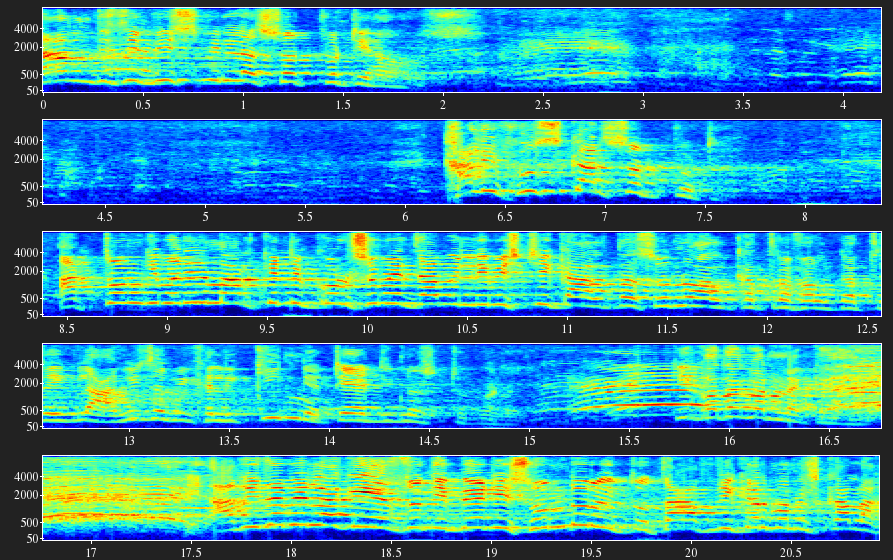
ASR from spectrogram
নাম দিছে বিসমিল্লা শটপটি হাউস। খালি ফুচকার চটপটি আর টঙ্গিবাড়ির মার্কেটে কোন সময় যাবে লিপস্টিক, আলতা, সোনো, আলকাত্রা, ফালকাত্রা, এগুলো আমি যাবি খালি কিনে টেয়াডি নষ্ট করে। কি কথা কর না কে? আবি যাবি লাগিয়ে যদি বেডি সুন্দর হইতো, তা আফ্রিকার মানুষ কালা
